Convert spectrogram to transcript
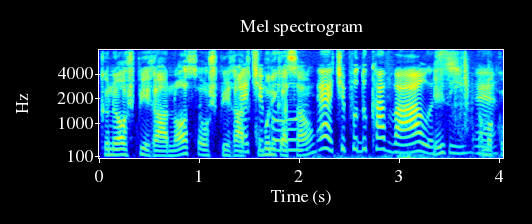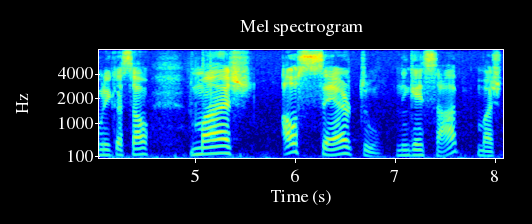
que não é o espirrar nosso, é um espirrar de tipo, comunicação. É, tipo do cavalo, assim. Isso, é. é. uma comunicação, mas ao certo ninguém sabe, mas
